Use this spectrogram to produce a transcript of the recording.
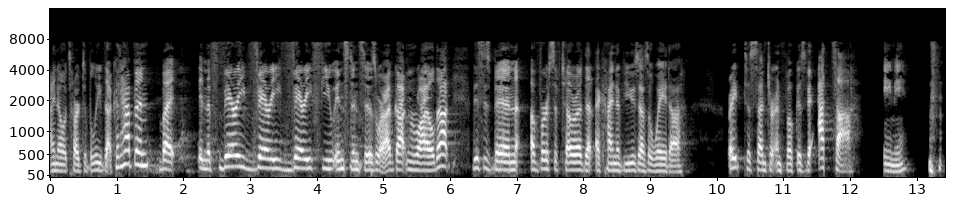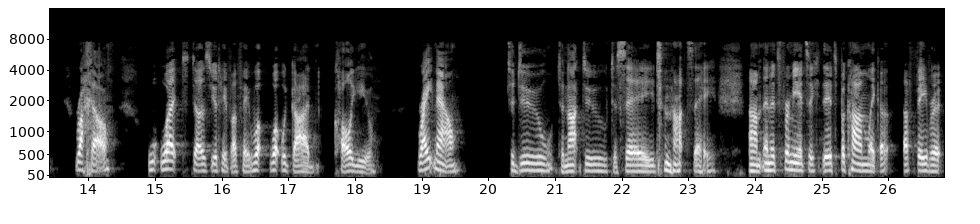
I know it's hard to believe that could happen, but in the very, very, very few instances where I've gotten riled up, this has been a verse of Torah that I kind of use as a way to, right, to center and focus. Ve'ata, Amy, Rachel, what does Yud He Vav He, what, what would God call you right now to do, to not do, to say, to not say. Um, and it's for me, it's a, it's become like a, a favorite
